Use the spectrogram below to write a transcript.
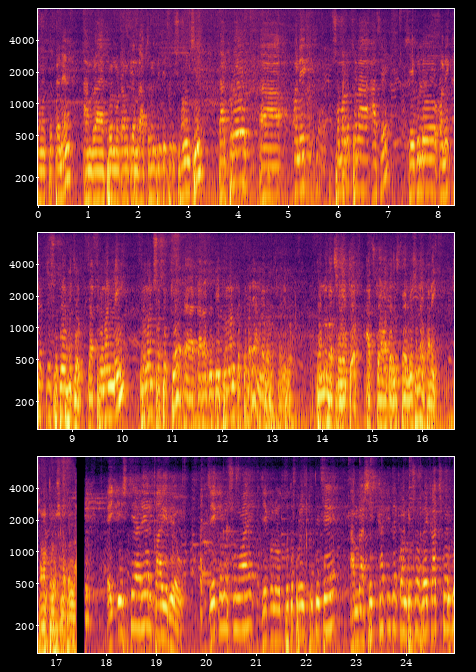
সমস্ত প্যানেল। আমরা এখন মোটামুটি আমরা আচরণবিধির প্রতি সহনশীল। তারপরেও অনেক সমালোচনা আছে। সেগুলো অনেক ক্ষেত্রে শুধু অভিযোগ, যার প্রমাণ নেই। প্রমাণ সপক্ষে তারা যদি প্রমাণ করতে পারে, আমরা ব্যবস্থা নেব। ধন্যবাদ সবাইকে। আজকে আমাদের ইস্তার বিষয় এখানেই সমাপ্ত ঘোষণা করলাম। এই ইশতেহারের বাইরেও যে কোনো সময় যে কোনো উদ্ভূত পরিস্থিতিতে আমরা শিক্ষার্থীদের কণ্ঠস্বর হয়ে কাজ করব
